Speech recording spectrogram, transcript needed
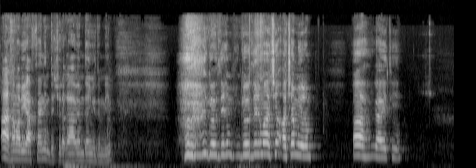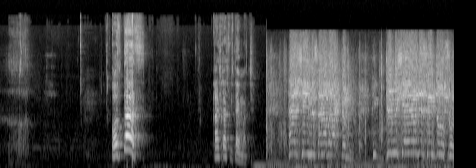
Arkama bir yaslanayım da şöyle kahvemden yudumlayayım. gözlerim, gözlerimi aç açamıyorum. Ah gayet iyi. Kostas! Kaç kaç biter maç? Her şeyimi sana bıraktım. Gümüşeğer de sende olsun.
